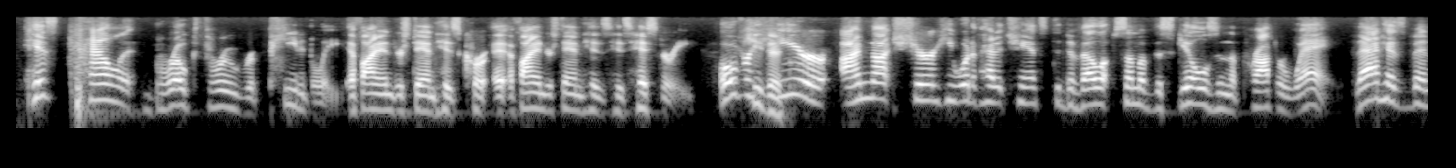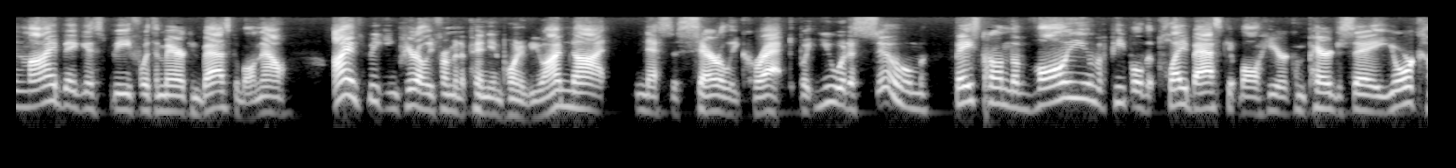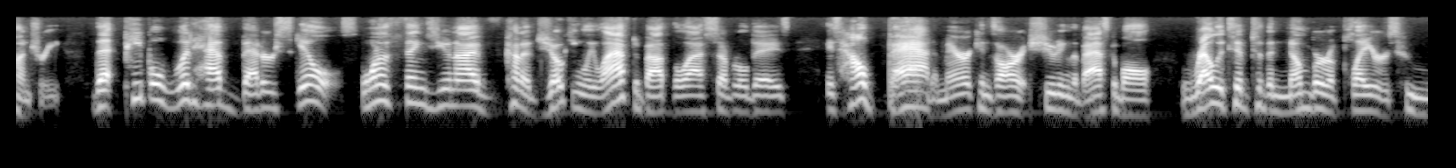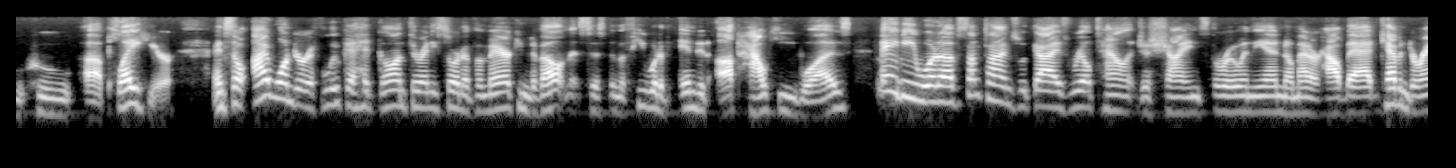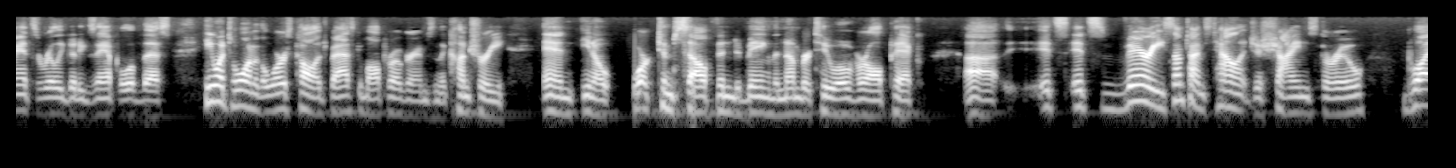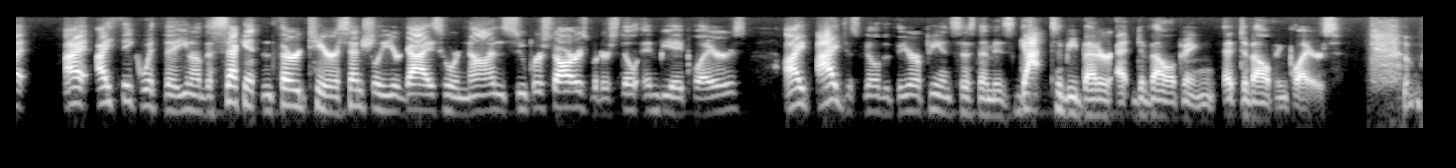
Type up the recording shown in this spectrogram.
his talent broke through repeatedly if i understand his if i understand his his history. Over here i'm not sure he would have had a chance to develop some of the skills in the proper way. That has been my biggest beef with american basketball. Now i am speaking purely from an opinion point of view. I'm not necessarily correct, but you would assume based on the volume of people that play basketball here compared to say your country that people would have better skills. One of the things you and I have kind of jokingly laughed about the last several days is how bad Americans are at shooting the basketball relative to the number of players who who uh, play here. And so I wonder if Luka had gone through any sort of American development system, if he would have ended up how he was, maybe he would have. Sometimes with guys, real talent just shines through in the end, no matter how bad. Kevin Durant's a really good example of this. He went to one of the worst college basketball programs in the country and, you know, worked himself into being the number two overall pick. Uh, it's it's very sometimes talent just shines through, but I I think with the you know the second and third tier, essentially your guys who are non superstars but are still NBA players. I I just feel that the European system has got to be better at developing at developing players.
